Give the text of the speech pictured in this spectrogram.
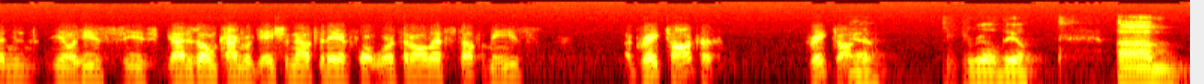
I mean, you know, he's he's got his own congregation now today at Fort Worth and all that stuff. I mean, he's a great talker. Great talker. Yeah, the real deal. Um,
